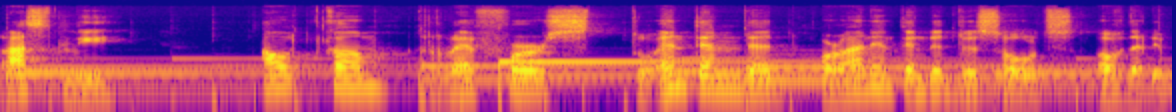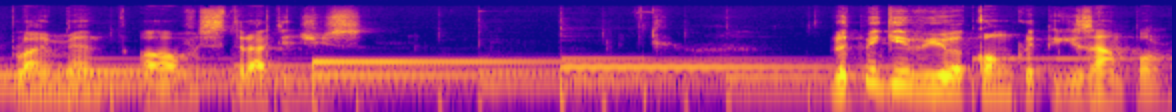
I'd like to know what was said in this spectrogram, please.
Lastly, outcome refers to intended or unintended results of the deployment of strategies. Let me give you a concrete example.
